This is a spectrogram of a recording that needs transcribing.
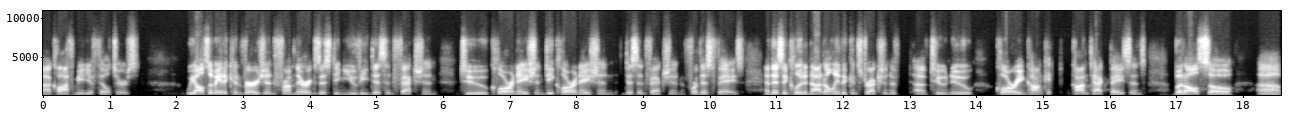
uh, cloth media filters. We also made a conversion from their existing UV disinfection to chlorination, dechlorination disinfection for this phase. And this included not only the construction of, of two new chlorine con contact basins, but also uh,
